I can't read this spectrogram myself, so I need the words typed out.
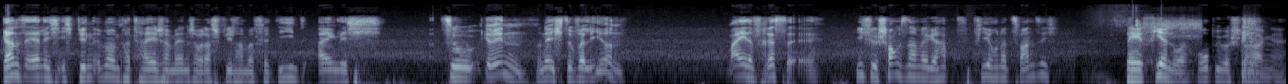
ganz ehrlich, ich bin immer ein parteiischer Mensch, aber das Spiel haben wir verdient, eigentlich zu gewinnen und nicht zu verlieren. Meine Fresse, ey. Wie viele Chancen haben wir gehabt? 420? Nee, vier nur. Grob überschlagen, ey.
